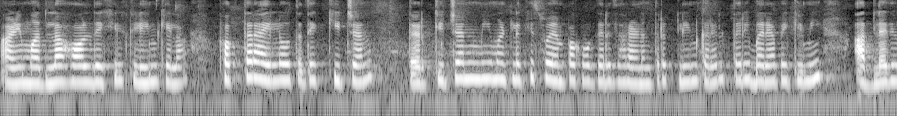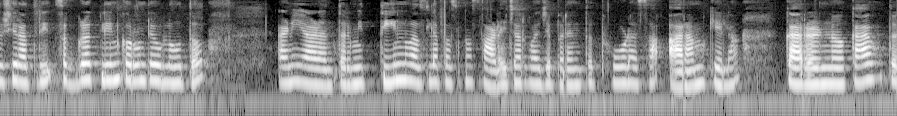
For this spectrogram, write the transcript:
आणि मधला हॉल देखील क्लीन केला. फक्त राहिलं होतं ते किचन. तर किचन मी म्हटलं की स्वयंपाक वगैरे झाल्यानंतर क्लीन करेल. तरी बऱ्यापैकी मी आदल्या दिवशी रात्री सगळं क्लीन करून ठेवलं होतं. आणि यानंतर मी तीन वाजल्यापासून साडेचार वाजेपर्यंत थोडासा आराम केला. कारण काय होतं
